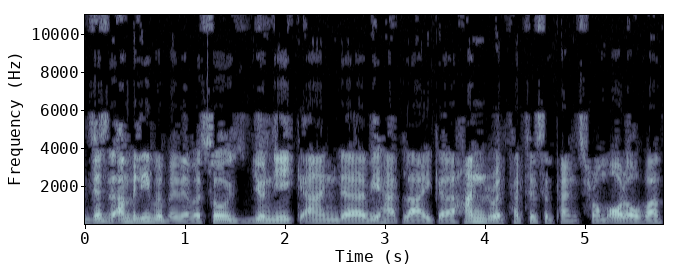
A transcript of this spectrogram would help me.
that's unbelievable. They were so unique and, uh, we had like a hundred participants from all over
